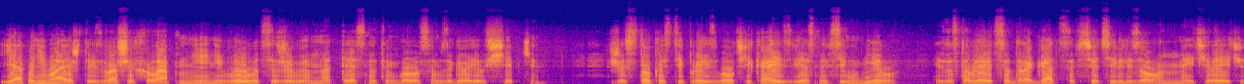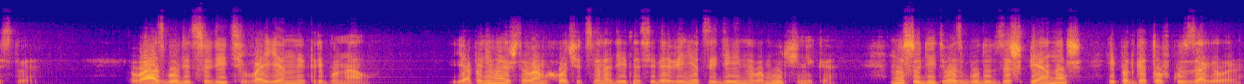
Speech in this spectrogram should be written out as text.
«Я понимаю, что из ваших лап мне не вырваться живым», — над треснутым голосом заговорил Щепкин. «Жестокость и произвол ЧК известны всему миру» и заставляет содрогаться все цивилизованное человечество. Вас будет судить военный трибунал. Я понимаю, что вам хочется надеть на себя венец идейного мученика, но судить вас будут за шпионаж и подготовку заговора.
